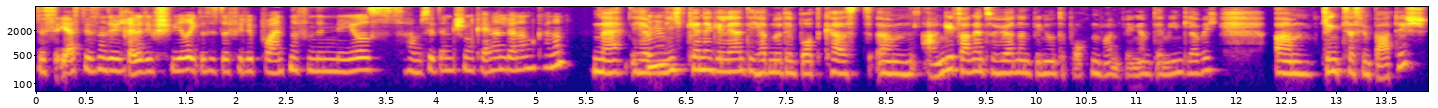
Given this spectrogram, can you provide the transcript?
Das erste ist natürlich relativ schwierig. Das ist der Philipp Pointner von den Neos. Haben Sie den schon kennenlernen können? Nein, ich habe mhm. nicht kennengelernt. Ich habe nur den Podcast ähm, angefangen zu hören, dann bin ich unterbrochen worden wegen einem Termin, glaube ich. Ähm, klingt sehr sympathisch.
